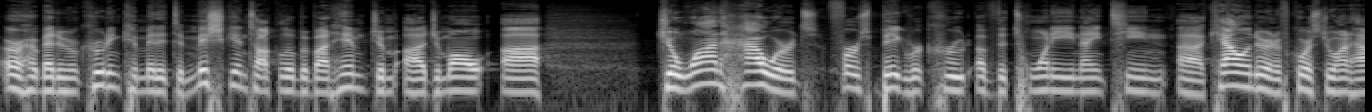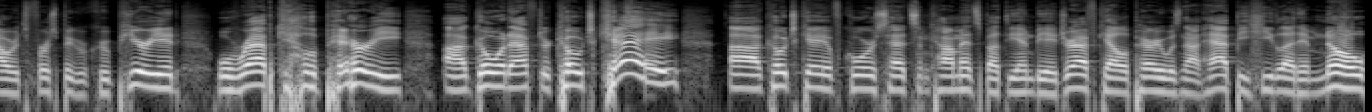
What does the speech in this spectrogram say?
or had been recruiting, committed to Michigan. Talk a little bit about him. Jam, uh, Jamal. Uh, Juwan Howard's first big recruit of the 2019 uh, calendar, and of course, Juwan Howard's first big recruit period. Will wrap Calipari uh, going after Coach K uh, Coach K, of course, had some comments about the NBA draft. Calipari was not happy. He let him know.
